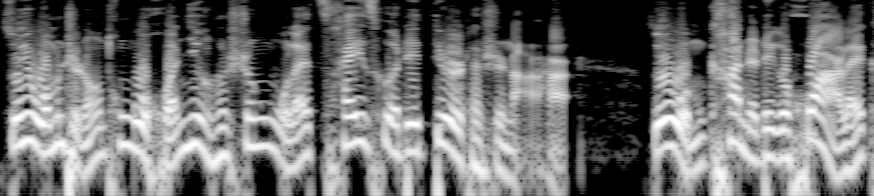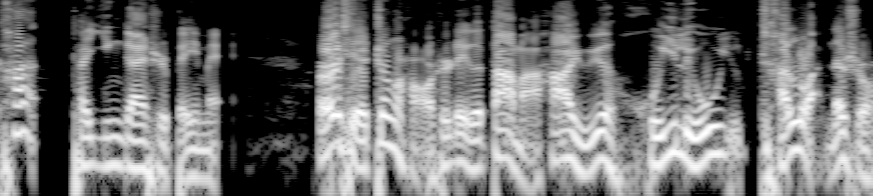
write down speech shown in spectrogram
所以我们只能通过环境和生物来猜测这地儿它是哪儿。所以我们看着这个画来看，它应该是北美，而且正好是这个大马哈鱼回流产卵的时候，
